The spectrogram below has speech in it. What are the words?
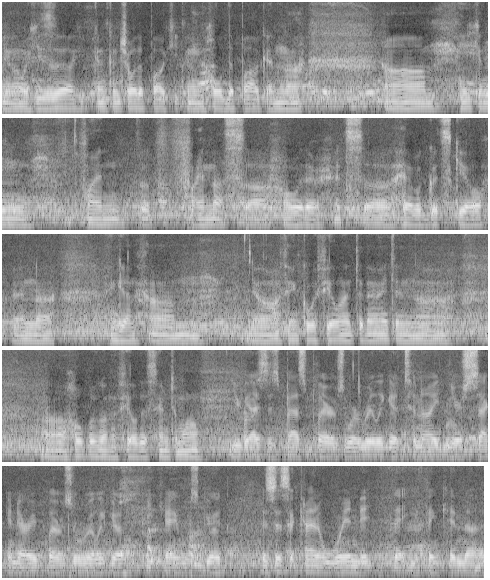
You know, he's uh, he can control the puck, he can hold the puck, and uh, um, he can find find us uh, over there. It's uh, have a good skill, and uh, again, um, you know, I think we're feeling it tonight, and. Uh, hope we're going to feel the same tomorrow. You guys' as best players were really good tonight, and your secondary players were really good. PK was good. Is this a kind of win that, you think can uh,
